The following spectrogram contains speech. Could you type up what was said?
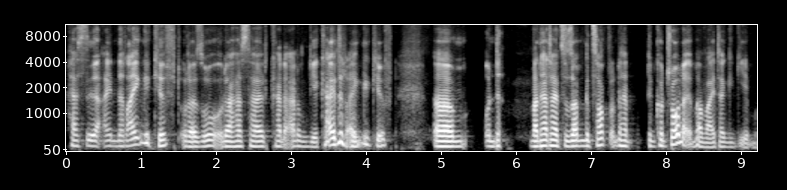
hast dir einen reingekifft oder so, oder hast halt, keine Ahnung, dir keinen reingekifft. Ähm, und man hat halt zusammen gezockt und hat den Controller immer weitergegeben.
